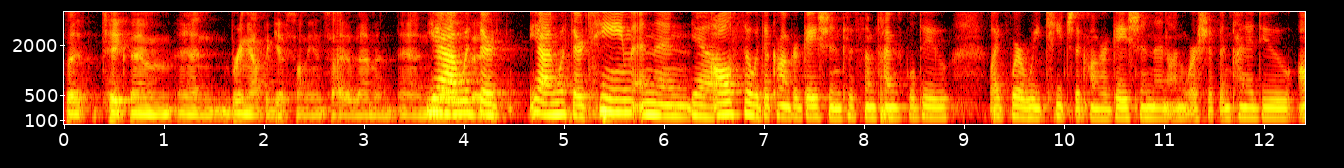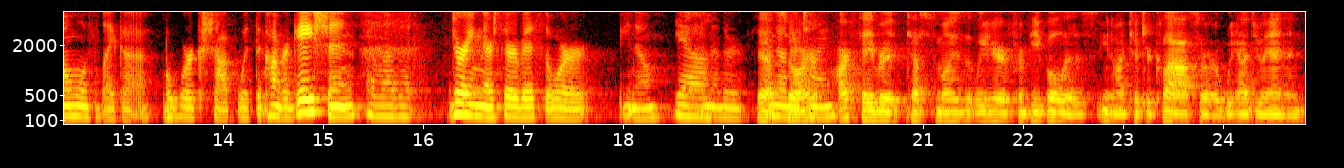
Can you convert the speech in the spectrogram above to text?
but take them and bring out the gifts on the inside of them and, and yeah know with that- their yeah and with their team and then Yeah. also with the congregation because sometimes we'll do like where we teach the congregation then on worship and kind of do almost like a, a workshop with the congregation I love it. during their service or you know Yeah. another Yeah, another so our, time our favorite testimonies that we hear from people is, you know, I took your class or we had you in and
